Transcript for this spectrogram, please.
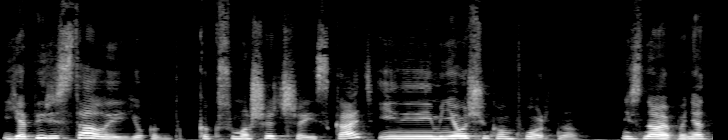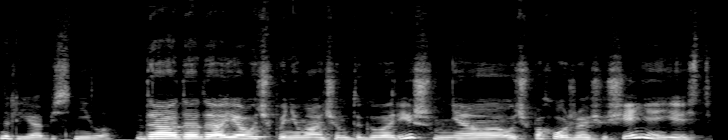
и я перестала ее как, как сумасшедшая искать, и мне очень комфортно. Не знаю, понятно ли я объяснила. Да, да, да, я очень понимаю, о чем ты говоришь. У меня очень похожие ощущения есть.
